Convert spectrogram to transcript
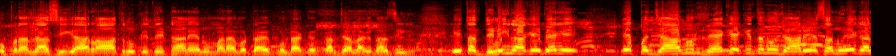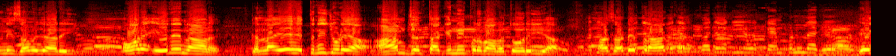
ਉਪਰਾਲਾ ਸੀਗਾ। ਰਾਤ ਨੂੰ ਕਿਤੇ ਥਾਣਿਆਂ ਨੂੰ ਮਾੜਾ ਮੋਟਾ ਗੁੰਡਾ ਕ- ਕਬਜ਼ਾ ਲੱਗਦਾ ਸੀ। ਇਹ ਤਾਂ ਦਿਨੇ ਹੀ ਲਾ ਕੇ ਬਹਿ ਗਏ। ਇਹ ਪੰਜਾਬ ਨੂੰ ਲੈ ਕੇ ਕਿੱਧਰ ਨੂੰ ਜਾ ਰਹੇ ਸਾਨੂੰ ਇਹ ਗੱਲ ਨਹੀਂ ਸਮਝ ਆ ਰਹੀ। ਔਰ ਇਹਦੇ ਨਾਲ ਕੱਲਾ ਇਹ ਹਿੱਤ ਨਹੀਂ ਜੁੜਿਆ। ਆਮ ਜਨਤਾ ਕਿੰਨੀ ਪ੍ਰਭਾਵਿਤ ਹੋ ਰਹੀ ਆ। ਆ ਸਾਡੇ ਭਰਾ ਵਜ੍ਹਾ ਕੀ ਹੈ? ਕੈਂਪ ਨੂੰ ਲੈ ਕੇ? ਇਹ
